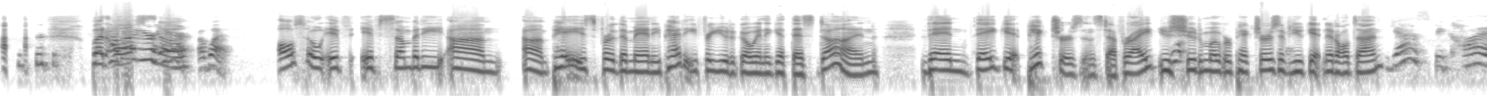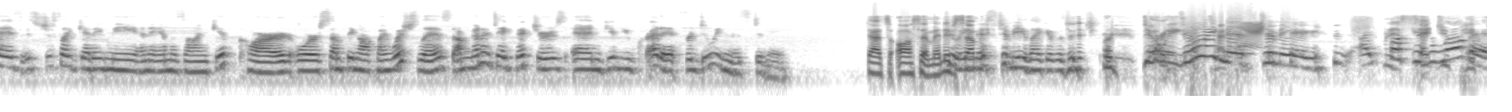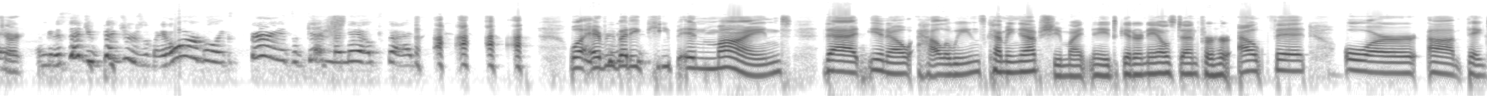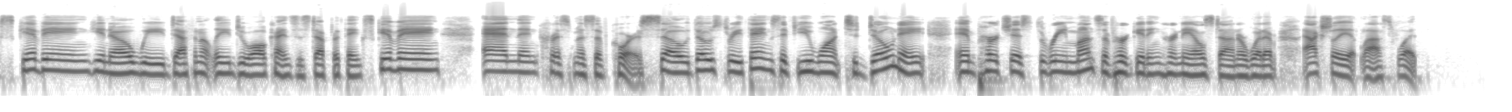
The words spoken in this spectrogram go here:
But How also, about your hair? Uh, what? also if if somebody um um, pays for the mani pedi for you to go in and get this done, then they get pictures and stuff, right? You Well- shoot them over pictures of you getting it all done. Yes, because it's just like getting me an Amazon gift card or something off my wish list. I'm going to take pictures and give you credit for doing this to me. That's awesome. And if doing somebody this to me like it was a for for doing, doing this to me. I fucking send you love picture. it. I'm gonna send you pictures of my horrible experience of getting my nails done. Well, everybody keep in mind that, you know, Halloween's coming up. She might need to get her nails done for her outfit or um, Thanksgiving. You know, we definitely do all kinds of stuff for Thanksgiving and then Christmas, of course. So, those three things, if you want to donate and purchase three months of her getting her nails done or whatever, actually, it lasts what?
